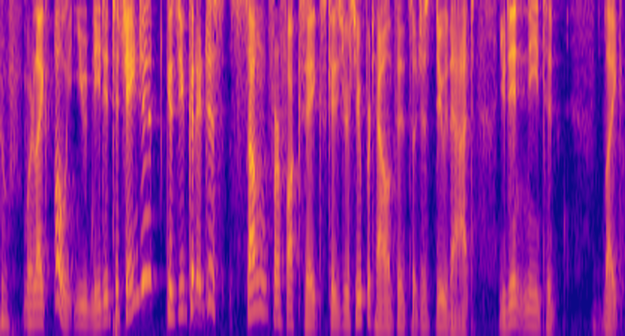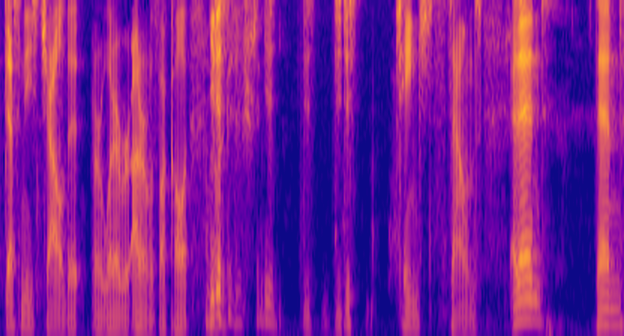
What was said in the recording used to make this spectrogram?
we're like, oh, you needed to change it because you could have just sung for fuck's sakes because you're super talented. So just do that. You didn't need to like Destiny's Child it or whatever. I don't know what the fuck call it. Oh, you just interesting. you just just you just changed sounds, and then then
